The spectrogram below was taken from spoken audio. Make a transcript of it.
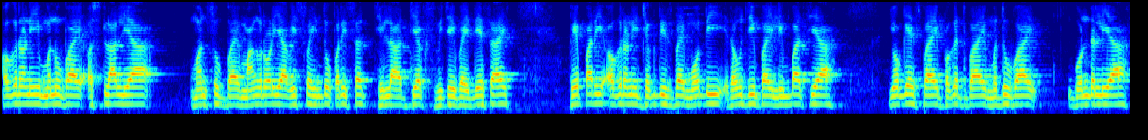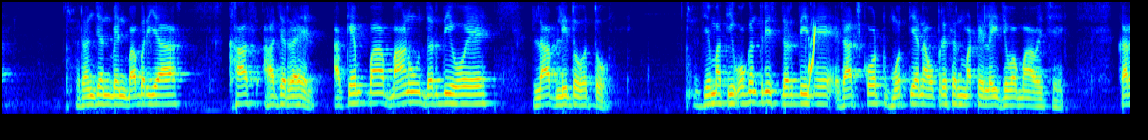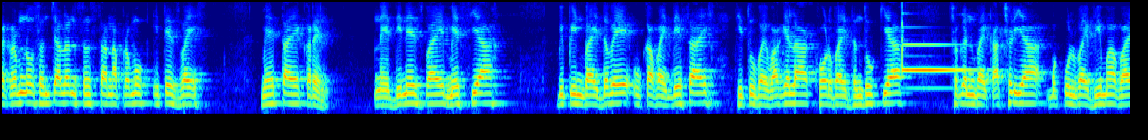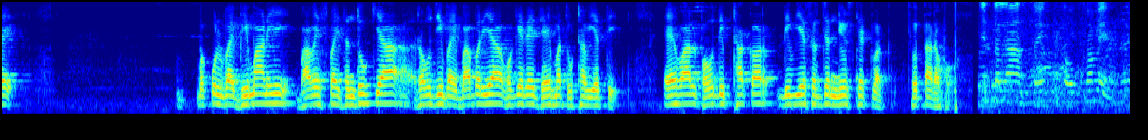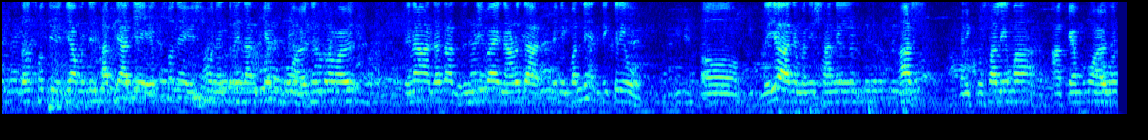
અગ્રણી મનુભાઈ અસલાલિયા, મનસુખભાઈ માંગરોળિયા, વિશ્વ હિન્દુ પરિષદ જિલ્લા અધ્યક્ષ વિજયભાઈ દેસાઈ, વેપારી અગ્રણી જગદીશભાઈ મોદી, રવજીભાઈ લિંબાસિયા, યોગેશભાઈ ભગતભાઈ મધુભાઈ ગોંડલિયા રંજનબેન બાબરિયા ખાસ હાજર રહેલ. આ કેમ્પમાં બાણું દર્દીઓએ લાભ લીધો હતો. જેમાંથી ઓગણત્રીસ દર્દીને રાજકોટ મોતિયાના ઓપરેશન માટે લઈ જવામાં આવે છે. કાર્યક્રમનું સંચાલન સંસ્થાના પ્રમુખ હિતેશભાઈ મહેતાએ કરેલ અને દિનેશભાઈ મેસિયા, બિપિનભાઈ દવે, ઉકાભાઈ દેસાઈ, જીતુભાઈ વાઘેલા, ખોડભાઈ ધંધુકિયા, છગનભાઈ કાછડિયા, બકુલભાઈ ભીમાભાઈ બકુલભાઈ ભીમાણી, ભાવેશભાઈ ધંધુકિયા, રવજીભાઈ બાબરિયા વગેરે જહેમત ઉઠાવી હતી. અહેવાલ ભવદીપ ઠાકર, દિવ્ય સર્જન ન્યૂઝ નેટવર્ક. જોતા રહો. ચિત્તલના સંયુક્ત ઉપક્રમે સરસ્વતી વિદ્યા મંદિર ખાતે આજે એકસો ને વીસમો નેત્રદાન કેમ્પનું આયોજન કરવામાં આવ્યું. તેના દાદા ધનજીભાઈ નાડોદા તેની બંને દીકરીઓ દયા અને મનીષાની ખાસ એની ખુશાલીમાં આ કેમ્પનું આયોજન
